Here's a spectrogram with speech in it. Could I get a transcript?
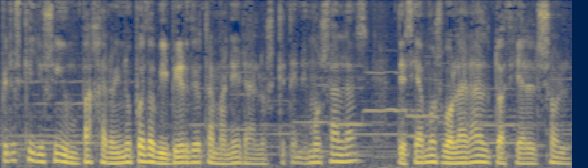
pero es que yo soy un pájaro y no puedo vivir de otra manera. Los que tenemos alas deseamos volar alto hacia el sol.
